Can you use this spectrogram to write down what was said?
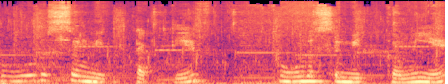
थोडंसं मीठ टाकते. थोडंसं मीठ कमी आहे.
